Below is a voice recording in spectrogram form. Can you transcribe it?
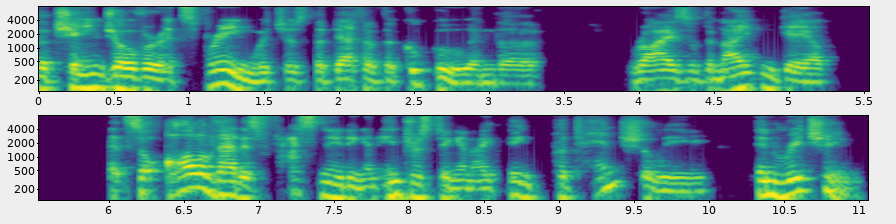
the changeover at spring, which is the death of the cuckoo and the rise of the nightingale. And so all of that is fascinating and interesting, and I think potentially enriching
